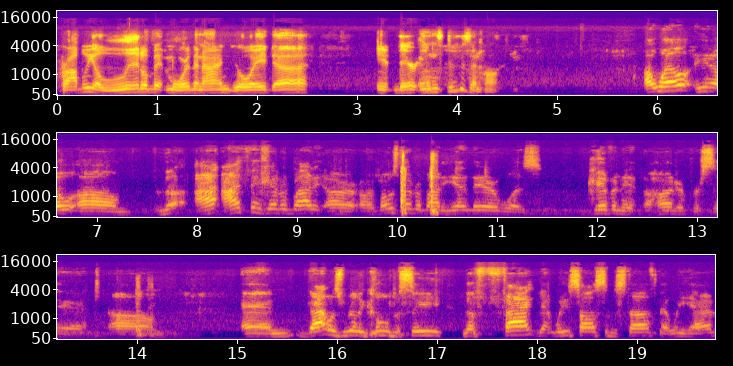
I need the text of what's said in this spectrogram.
probably a little bit more than I enjoyed uh, their in season haunt. Oh well, you know, um, I, I think everybody, or, or most everybody in there, was giving it a hundred percent, um, and that was really cool to see. The fact that we saw some stuff that we have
